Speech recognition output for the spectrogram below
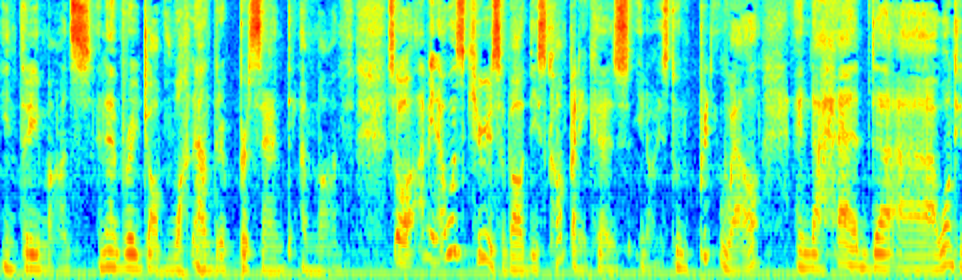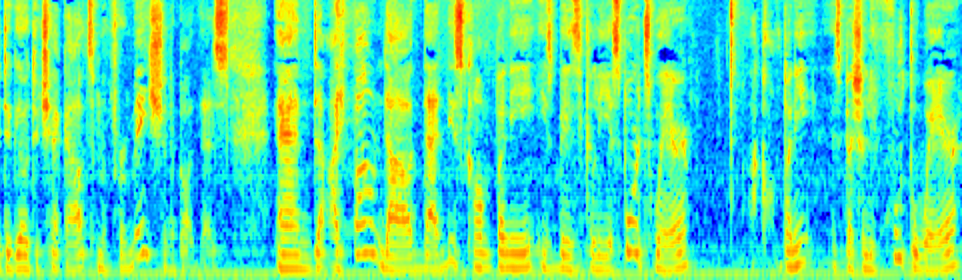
in three months, an average of 100% a month. So I mean, I was curious about this company because you know it's doing pretty well, and I had uh, I wanted to go to check out some information about this, and I found out that this company is basically a sportswear, a company, especially footwear,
